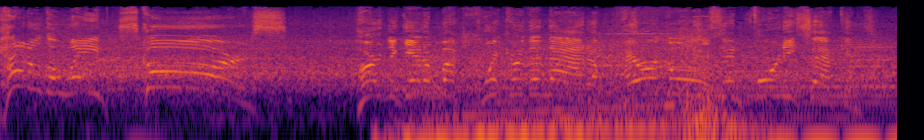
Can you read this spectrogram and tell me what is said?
Paddled away. Scores! Hard to get a much quicker than that. A pair of goals in 40 seconds.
